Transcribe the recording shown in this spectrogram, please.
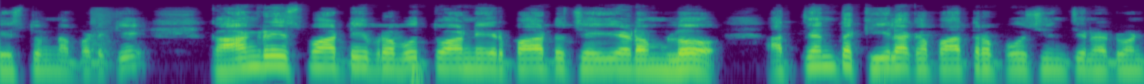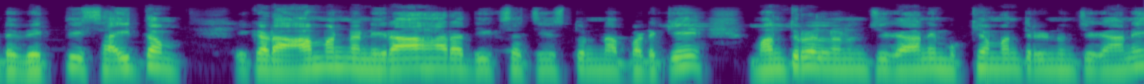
చేస్తున్నప్పటికీ కాంగ్రెస్ పార్టీ ప్రభుత్వాన్ని ఏర్పాటు చేయడంలో అత్యంత కీలక పాత్ర పోషించినటువంటి వ్యక్తి సైతం ఇక్కడ ఆమన్న నిరాహార దీక్ష చేస్తున్నప్పటికీ మంత్రుల నుంచి కానీ ముఖ్యమంత్రి నుంచి కానీ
